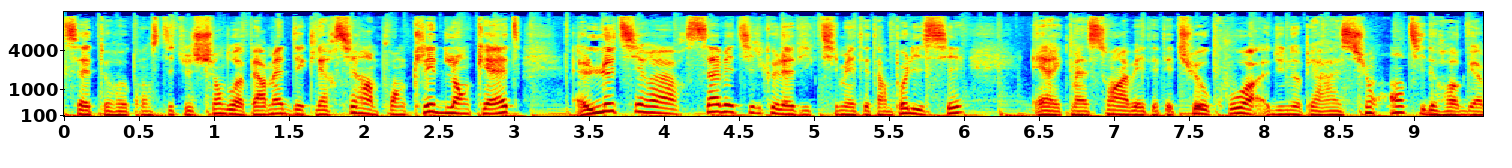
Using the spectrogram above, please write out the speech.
Cette reconstitution doit permettre d'éclaircir un point clé de l'enquête. Le tireur savait-il que la victime était un policier? Éric Masson avait été tué au cours d'une opération antidrogue.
